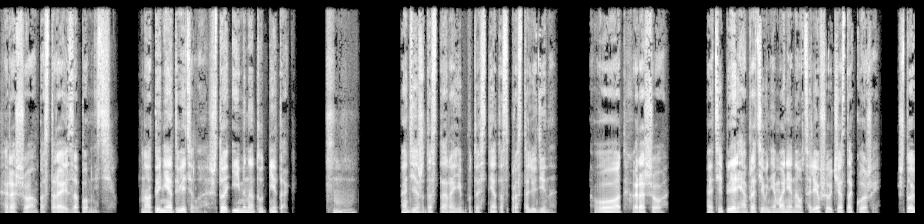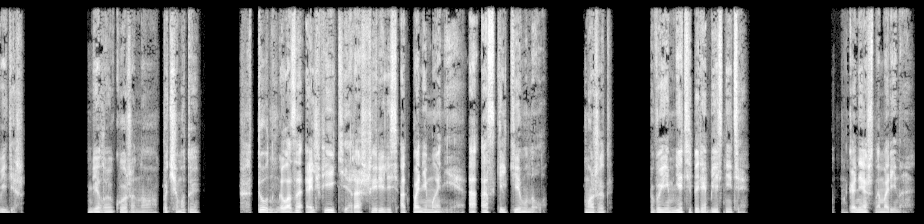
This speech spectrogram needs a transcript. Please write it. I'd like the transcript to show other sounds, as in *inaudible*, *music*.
Хорошо, постараюсь запомнить. Но ты не ответила, что именно тут не так. Хм. Одежда старая будто снята с простолюдина. Вот, хорошо. А теперь обрати внимание на уцелевший участок кожи. Что видишь? Белую кожу, но почему ты... Тут глаза эльфийки расширились от понимания, а Аскель кивнул. «Может, вы и мне теперь объясните?» «Конечно, Марина.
